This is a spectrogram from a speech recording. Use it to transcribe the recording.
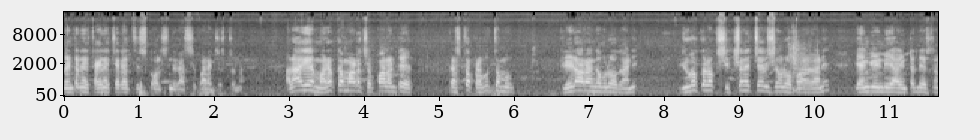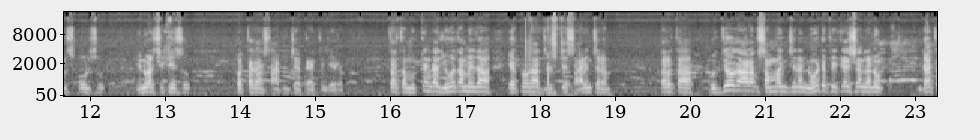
వెంటనే తగిన చర్యలు తీసుకోవాల్సిందిగా సిఫారసు చేస్తున్నా. అలాగే మరొక మాట చెప్పాలంటే ప్రస్తుత ప్రభుత్వము క్రీడారంగంలో కానీ యువకులకు శిక్షణ ఇచ్చే విషయంలో కానీ young India international schools universities కొత్తగా స్థాపించే ప్రయత్నం చేయడం తర్వాత ముఖ్యంగా యువత మీద ఎక్కువగా దృష్టి సారించడం తర్వాత ఉద్యోగాలకు సంబంధించిన నోటిఫికేషన్లను గత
